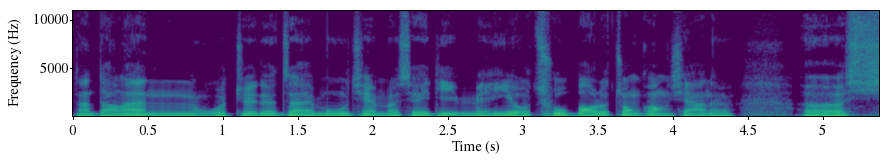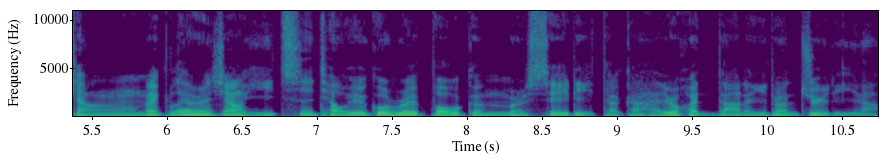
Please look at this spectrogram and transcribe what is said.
那当然，我觉得在目前 Mercedes 没有出包的状况下呢，呃，想 McLaren 想要一次跳跃过 Red Bull 跟 Mercedes，大概还有很大的一段距离啦。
